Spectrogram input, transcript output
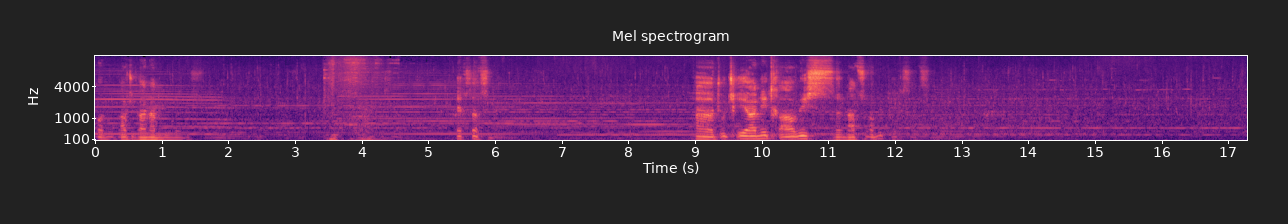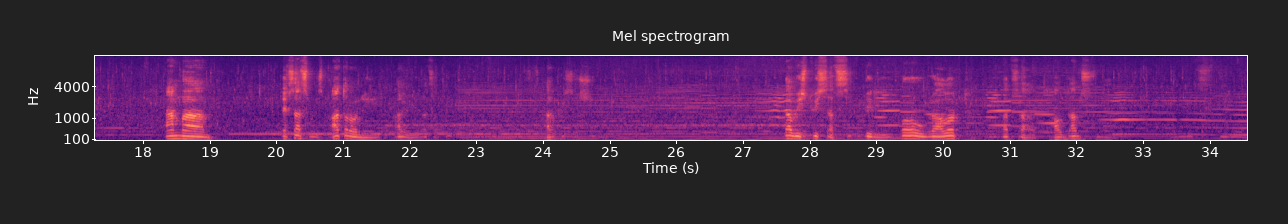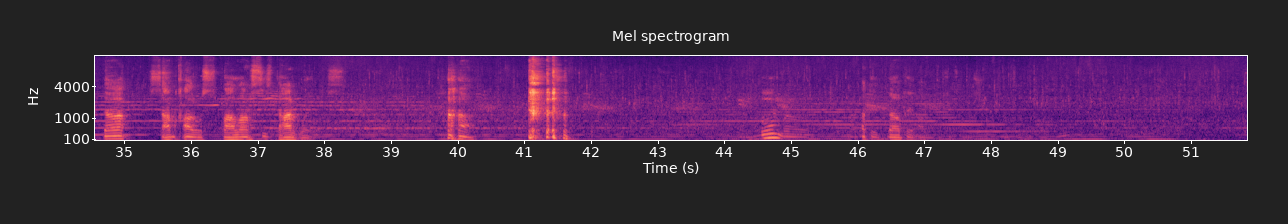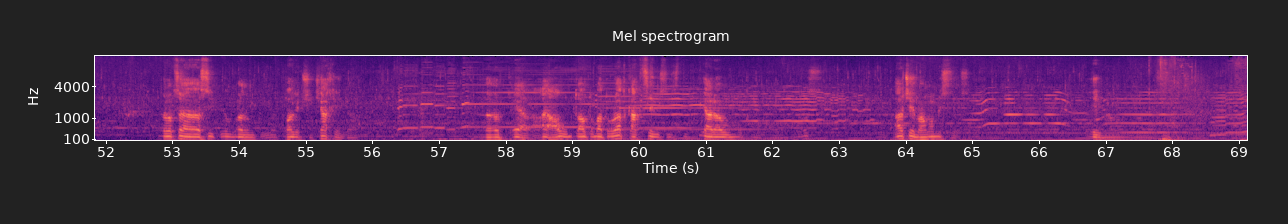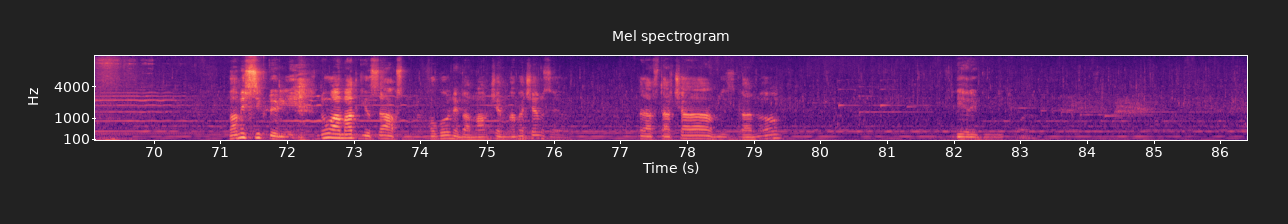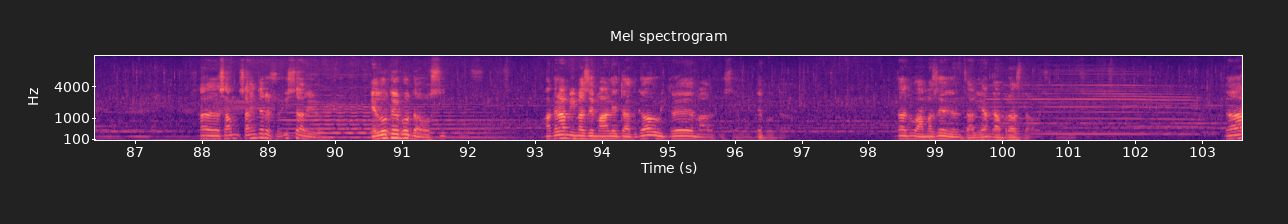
ორი ბავშვი განადგურების ეცაც აა ჭუჭყიანი ტყავის ნაცნობი ფეხსაც ამ ფეხსაცმლის პატრონი არის ვიღაცა არქისში და ვისთვისაც სიკვდილი იყო უბრალოდ ვიღაცა თავდამსხმელი და სამყაროს ბალანსის დარღვევას ნუ ათე დააფერა როცა სიკვდილმა თვალებში ჩახედა აა ავტომატურად გაქცევის ინსტინქტი არა უმოქმედებს. არჩევა მომისწრებს. eno მამის სიკვდილი. ნუ ამ ადგილს აქვს მოგონება მამჩემ მამაჩემზე. რაც დარჩა მისგანო. ძლიერი გული საინტერესო ის არის რომ ელოდებოდაო სიკვდილს მაგრამ იმაზე მალე დადგაო ვიდრე ის ელოდებოდა და ნუ ამაზე ძალიან გაბრაზდაო და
